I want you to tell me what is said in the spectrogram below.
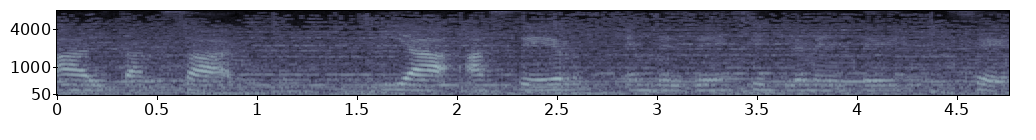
a alcanzar y a hacer en vez de simplemente ser.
